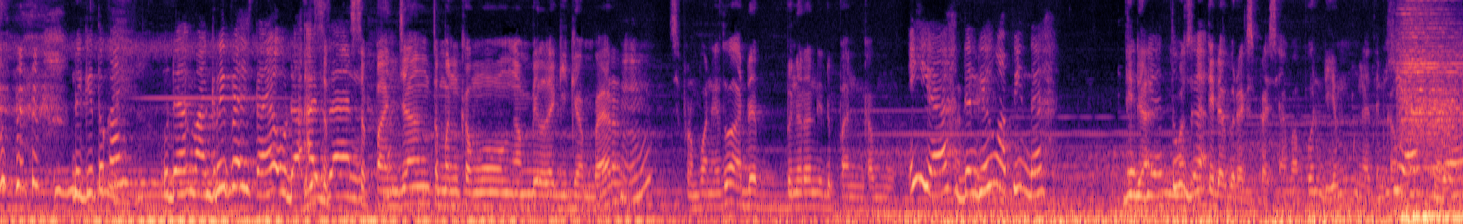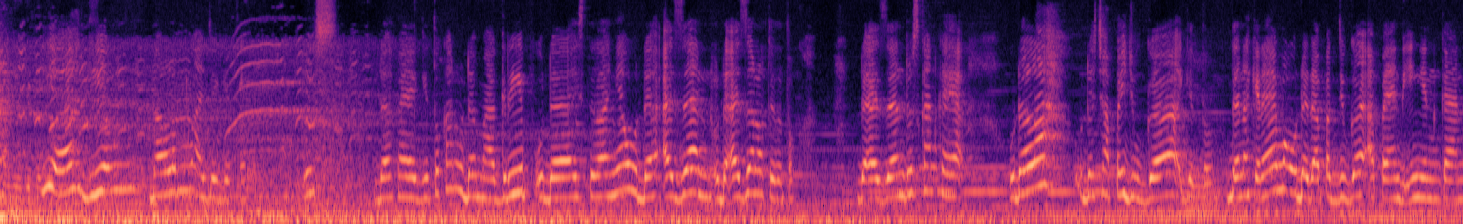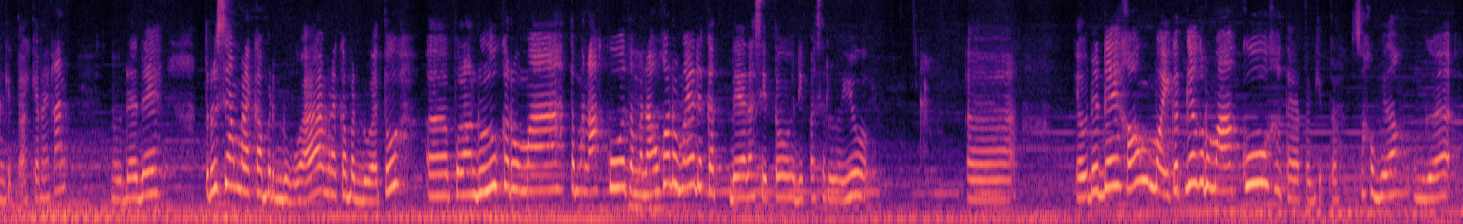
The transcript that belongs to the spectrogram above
Udah gitu kan, udah maghrib ya istilahnya, udah jadi se- azan. sepanjang teman kamu ngambil lagi gambar, Mm-mm. si perempuan itu ada beneran di depan kamu. Iya, dan dia nggak pindah. Dan Tidak, dia tuh maksudnya nggak tidak berekspresi apa pun, diem ngeliatin kamu. Iya, iya. gitu. Iya, diem dalam aja gitu. Terus udah kayak gitu kan udah maghrib, udah istilahnya udah azan, udah azan waktu itu tuh. Udah azan terus kan kayak udahlah, udah capek juga gitu. Dan akhirnya emang udah dapat juga apa yang diinginkan gitu. Akhirnya kan ya udah deh. Terus yang mereka berdua, mereka berdua tuh eh, pulang dulu ke rumah teman aku. Teman aku kan rumahnya deket daerah situ di Pasir Luyu. Eh, ya udah deh, kamu mau ikut gak ke rumah aku? Katanya tuh gitu. Terus aku bilang enggak.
